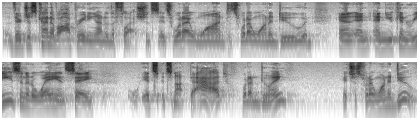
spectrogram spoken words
they're just kind of operating out of the flesh. It's, it's what I want, it's what I want to do. And, and, and, and you can reason it away and say, it's, it's not bad what I'm doing, it's just what I want to do.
